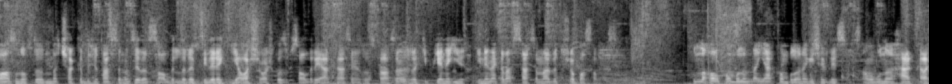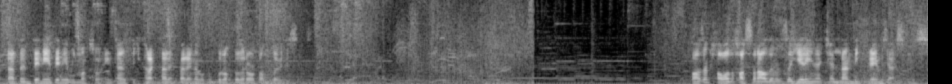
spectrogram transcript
bazı noktalarında çakra dış atarsanız ya da saldırıları bilerek yavaş yavaş basıp saldırıyı ertelerseniz basarsanız rakip yerine in- inene kadar sersemler ve tuşa basamaz. Bununla hava kombolarından yer kombolarına geçebilirsiniz. Ama bunu her karakterde deneye deneye bulmak zor. İnternetteki karakter rehberlerine bakıp bu noktaları oradan bulabilirsiniz. Bazen havada hasar aldığınızda yere inerken landing frames yersiniz.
